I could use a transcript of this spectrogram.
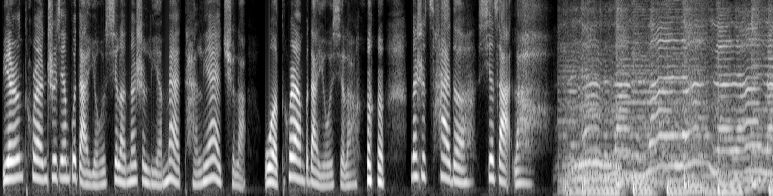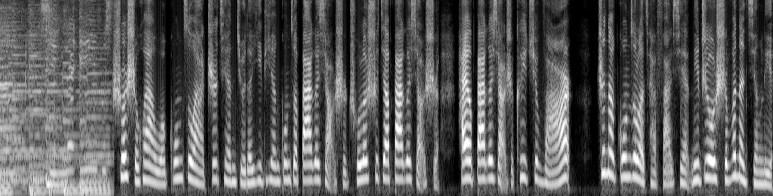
别人突然之间不打游戏了，那是连麦谈恋爱去了。我突然不打游戏了，呵呵，那是菜的卸载了。说实话，我工作啊，之前觉得一天工作八个小时，除了睡觉八个小时，还有八个小时可以去玩儿。真的工作了才发现，你只有十分的精力，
